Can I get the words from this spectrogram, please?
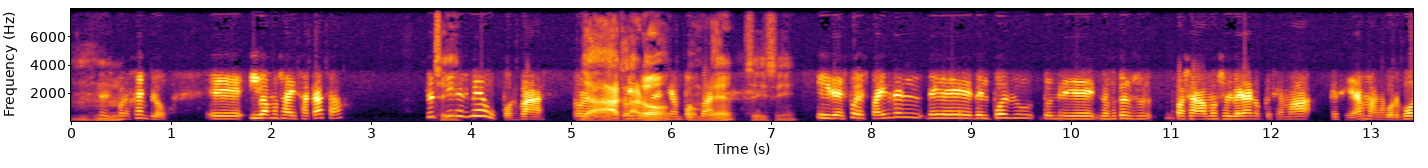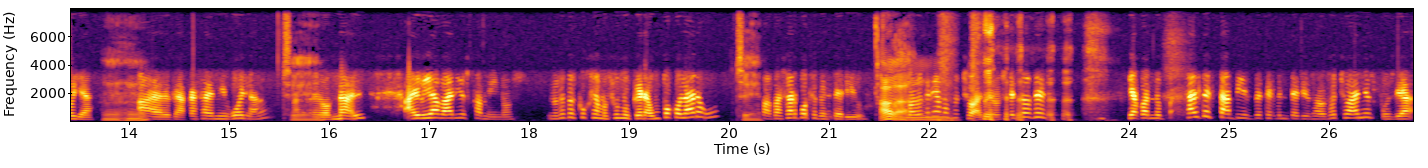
Entonces, por ejemplo, eh, íbamos a esa casa, ¿tú Sí. tienes meu? Pues vas. Ya, claro, hombre, sí, sí. Y después, para ir del, de- del pueblo donde nosotros pasábamos el verano, que se llama, que se llama La Borbolla, a la casa de mi abuela, Sí. al Redondal, había varios caminos. Nosotros cogíamos uno que era un poco largo Sí. para pasar por cementerio. ¡Hala! Cuando teníamos ocho años. Entonces, ya cuando saltes tapis de cementerios a los ocho años, pues ya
